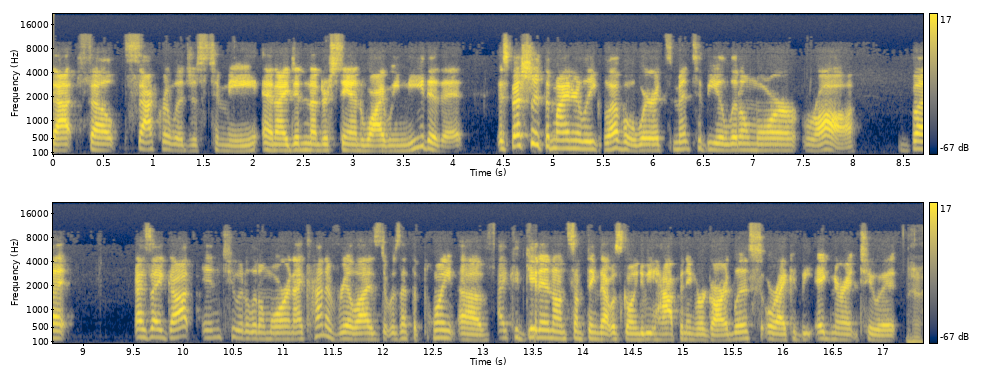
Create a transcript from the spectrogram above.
That felt sacrilegious to me, and I didn't understand why we needed it, especially at the minor league level where it's meant to be a little more raw. But as I got into it a little more and I kind of realized it was at the point of I could get in on something that was going to be happening regardless, or I could be ignorant to it Yeah.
